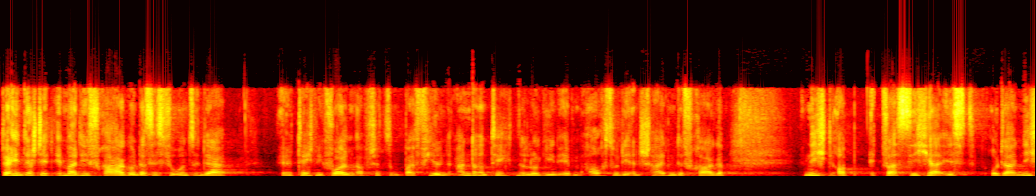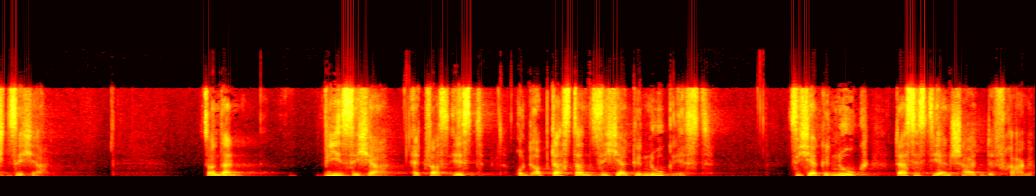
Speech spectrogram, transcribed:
Dahinter steht immer die Frage, und das ist für uns in der äh, Technikfolgenabschätzung bei vielen anderen Technologien eben auch so die entscheidende Frage, nicht ob etwas sicher ist oder nicht sicher, sondern wie sicher etwas ist und ob das dann sicher genug ist. Sicher genug, das ist die entscheidende Frage.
